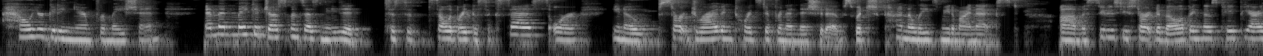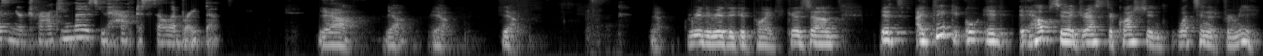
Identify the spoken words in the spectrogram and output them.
how you're getting your information and then make adjustments as needed to celebrate the success or you know start driving towards different initiatives which kind of leads me to my next um, as soon as you start developing those kpis and you're tracking those you have to celebrate them yeah yeah yeah yeah yeah really really good point because um it's i think it, it helps to address the question what's in it for me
